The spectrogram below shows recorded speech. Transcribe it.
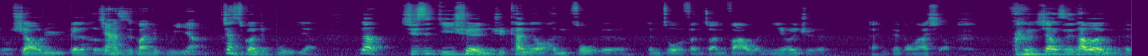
有效率跟合理价值观就不一样。价值观就不一样。那其实的确，你去看那种很左的、很左的粉砖发文，你也会觉得，看你在攻他小，像是他们很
